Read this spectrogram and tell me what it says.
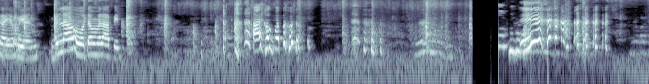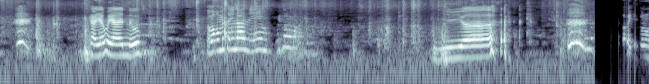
Kaya mo yan. Doon lang ako, tayo malapit. Ay, huwag patulog. Eh! Kaya mo yan, noob. Hawa ka mo sa ilalim. Wait lang naman kasi. Yeah. okay, kitulong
